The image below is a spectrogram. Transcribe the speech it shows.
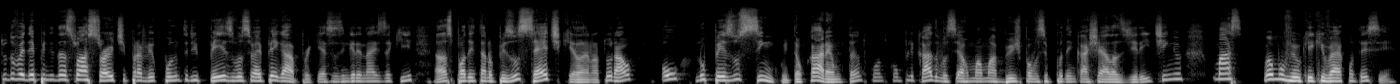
Tudo vai depender da sua sorte para ver quanto de peso você vai pegar, porque essas engrenagens aqui, elas podem estar no peso 7, que ela é natural, ou no peso 5. Então, cara, é um tanto quanto complicado você arrumar uma build para você poder encaixar elas direitinho, mas vamos ver o que, que vai acontecer.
